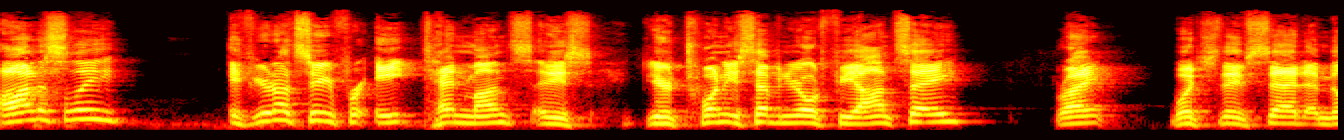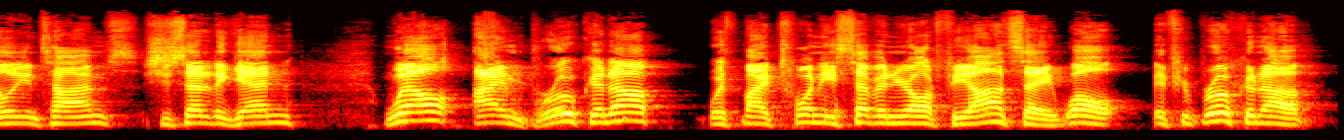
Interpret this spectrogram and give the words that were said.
honestly, if you're not seeing for eight, ten months, and he's your 27 year old fiance, right? Which they've said a million times. She said it again. Well, I'm broken up with my 27 year old fiance. Well, if you're broken up,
